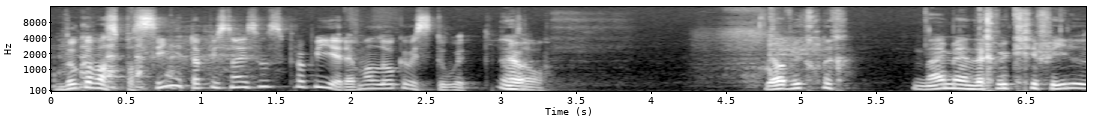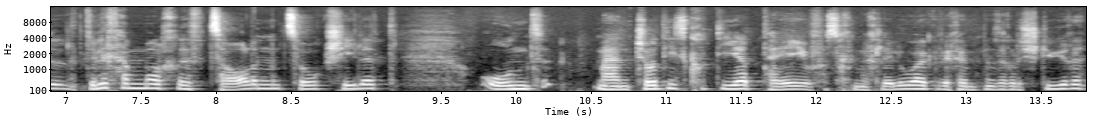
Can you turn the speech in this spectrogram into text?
schauen, was passiert, etwas Neues ausprobieren, mal schauen, wie es tut. Ja. So. ja, wirklich. Nein, wir haben wirklich viel, natürlich haben wir mal Zahlen und so geschielt und wir haben schon diskutiert, hey, auf was können wir ein bisschen schauen, wie könnte man das ein bisschen steuern.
